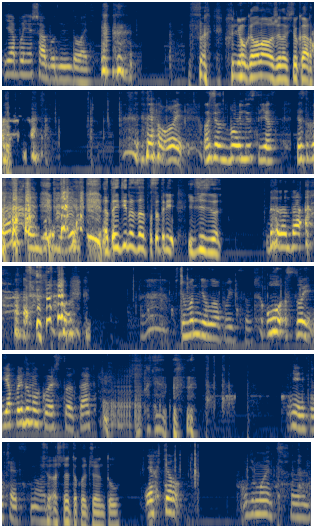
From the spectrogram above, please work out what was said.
Я бы не ша буду надувать. У него голова уже на всю карту. Ой, он сейчас бонус съест. Сейчас такой раз, что он. Отойди назад, посмотри. Иди сюда. Да-да-да. Почему он не лопается? О, стой, я придумал кое-что, так? Не, не получается. Ну. Чё- а что это такое Джентул? Я хотел ему это...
